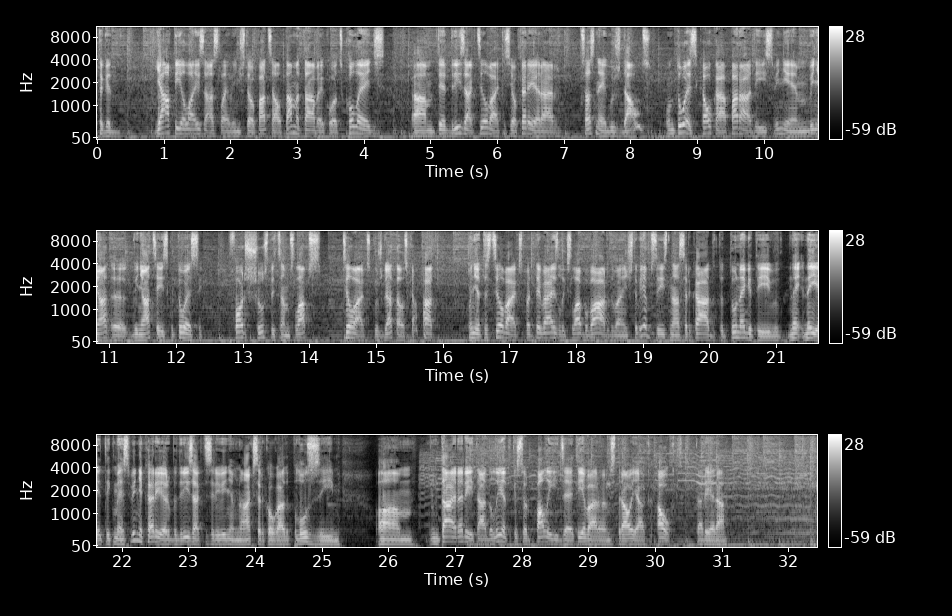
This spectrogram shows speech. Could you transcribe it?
jāpielaizās, lai viņš tev paceltu amatā vai kaut kāds kolēģis. Um, tie ir drīzāk cilvēki, kas jau karjerā ir sasnieguši daudz, un tu esi kaut kā parādījis viņiem, viņu, uh, viņu acīs, ka tu esi foršs, uzticams, labs cilvēks, kurš gatavs kapāt. Un, ja tas cilvēks par tevi aizliks labu vārdu, vai viņš tev iepazīstinās ar kādu, tad tu negatīvi ne, neietekmēs viņa karjeru, bet drīzāk tas arī viņam nāks ar kaut kādu pluszīmi. Um, tā ir arī tāda lieta, kas var palīdzēt ievērojami straujāk augt karjerā.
